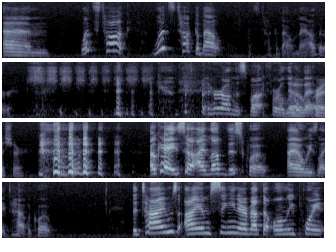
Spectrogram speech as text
Um, let's talk. Let's talk about. Let's talk about Mather. let's put her on the spot for a little bit. no pressure. Okay, so I love this quote. I always like to have a quote. The times I am singing are about the only point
